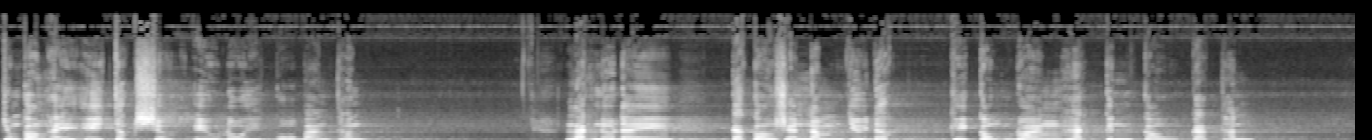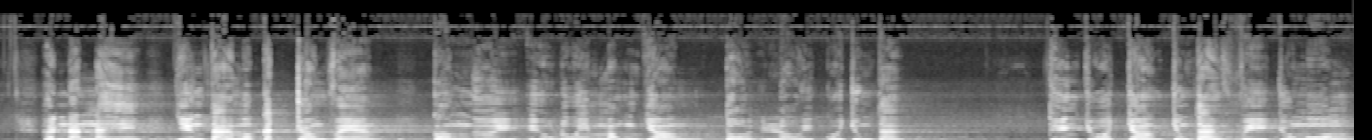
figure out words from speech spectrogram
Chúng con hãy ý thức sự yếu đuối của bản thân. Lát nữa đây, Các con sẽ nằm dưới đất Khi cộng đoàn hát kinh cầu các thánh. Hình ảnh ấy diễn tả một cách tròn vẹn Con người yếu đuối mỏng giòn, tội lỗi của chúng ta. Thiên Chúa chọn chúng ta vì Chúa muốn,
